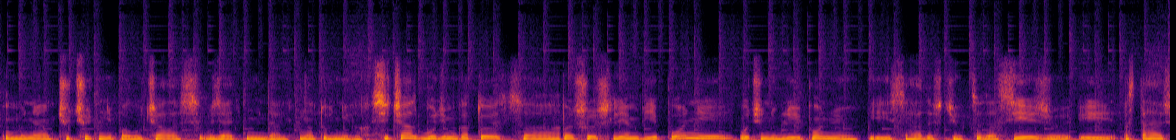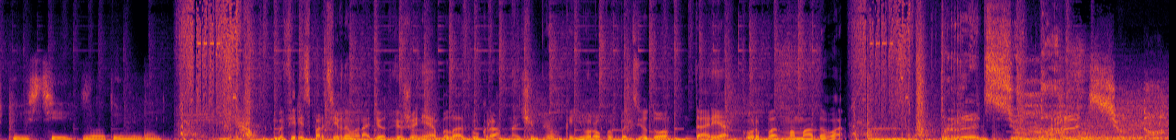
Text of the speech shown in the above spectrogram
у меня чуть-чуть не получалось взять медаль на турнирах. Сейчас будем готовиться большой шлем в Японии Японии. Очень люблю Японию и с радостью туда съезжу и постараюсь привести золотую медаль. В эфире спортивного радиодвижения была двукратная чемпионка Европы по дзюдо Дарья Курбан-Мамадова. Про дзюдо. Про дзюдо.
